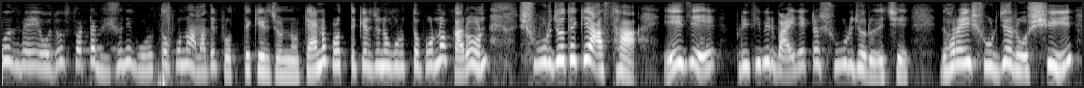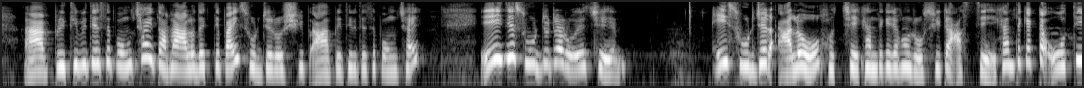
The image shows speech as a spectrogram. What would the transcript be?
বুঝবে, এই ওজোন স্তরটা ভীষণই গুরুত্বপূর্ণ আমাদের প্রত্যেকের জন্য। কেন প্রত্যেকের জন্য গুরুত্বপূর্ণ? কারণ সূর্য থেকে আসা, এই যে পৃথিবীর বাইরে একটা সূর্য রয়েছে, ধরো এই সূর্যের রশ্মি পৃথিবীতে এসে পৌঁছায়, তো আমরা আলো দেখতে পাই সূর্যের রশ্মি পৃথিবীতে এসে পৌঁছায়। এই যে সূর্যটা রয়েছে এই সূর্যের আলো হচ্ছে এখান থেকে যখন রশ্মিটা আসছে, এখান থেকে একটা অতি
